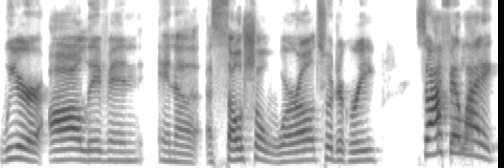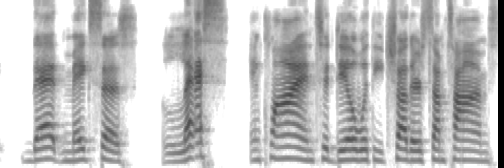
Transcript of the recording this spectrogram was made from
we're all living in a, a social world to a degree. So I feel like that makes us less inclined to deal with each other sometimes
